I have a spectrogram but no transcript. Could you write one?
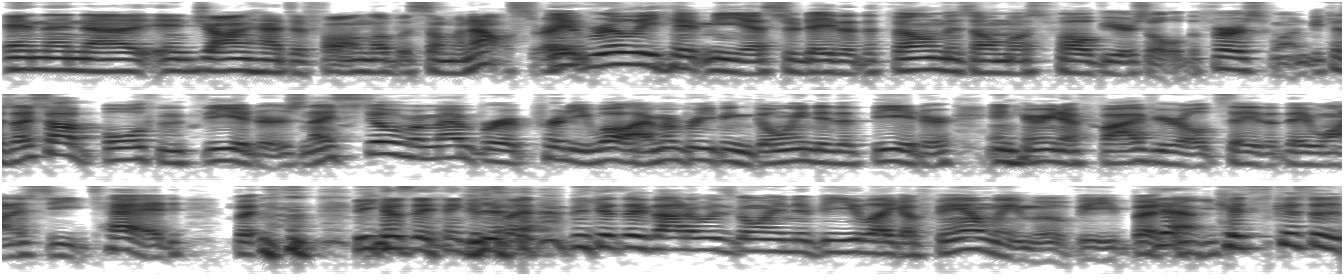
and then uh, and John had to fall in love with someone else, right? It really hit me yesterday that the film is almost 12 years old, the first one, because I saw both in theaters and I still remember it pretty well. I remember even going to the theater and hearing a five year old say that they want to see Ted, but because they think it's Yeah, like because they thought it was going to be like a family movie, but Yeah. because because the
